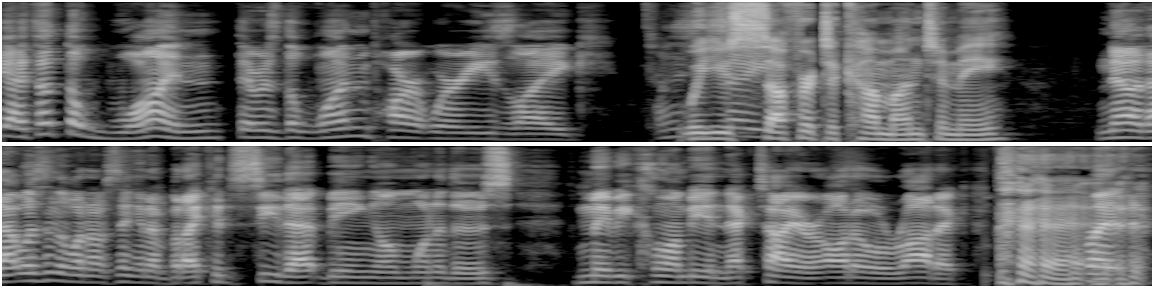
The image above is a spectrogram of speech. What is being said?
Yeah, I thought the one there was the one part where he's like, will you say? suffer to come unto me? No, that wasn't the one I was thinking of, but I could see that being on one of those maybe Colombian necktie or autoerotic. But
